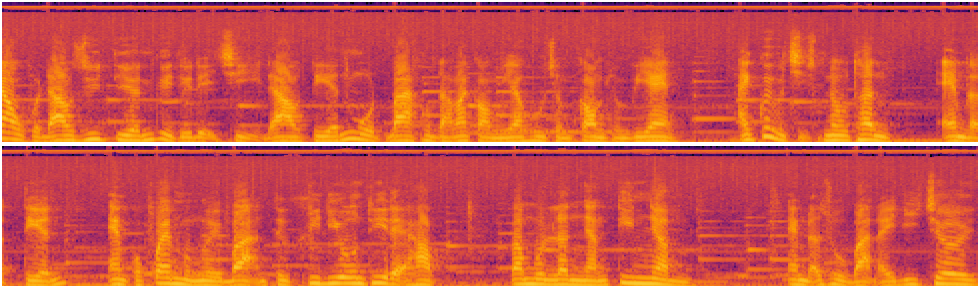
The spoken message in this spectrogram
Email của Đào Duy Tiến gửi từ địa chỉ đào tiến 1308 yahoo.com.vn Anh Quyết và chị Snow thân, em là Tiến. Em có quen một người bạn từ khi đi ôn thi đại học Và một lần nhắn tin nhầm. Em đã rủ bạn ấy đi chơi.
